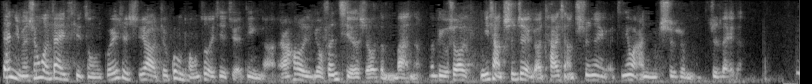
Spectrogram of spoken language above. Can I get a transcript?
但你们生活在一起，总归是需要就共同做一些决定的。然后有分歧的时候怎么办呢？那比如说你想吃这个，他想吃那个，今天晚上你们吃什么之类的？那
